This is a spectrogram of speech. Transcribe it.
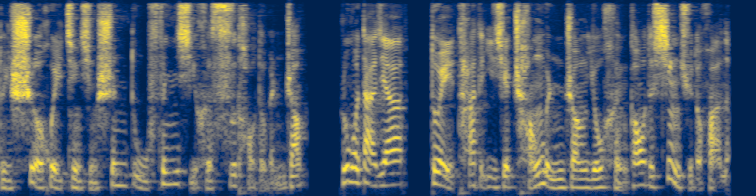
对社会进行深度分析和思考的文章。如果大家对他的一些长文章有很高的兴趣的话呢，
